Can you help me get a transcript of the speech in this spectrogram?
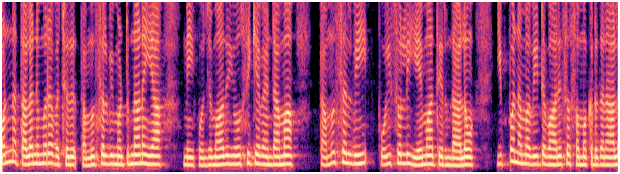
ஒன்றை தலை நிமிர வச்சது தமிழ் செல்வி மட்டும்தானையா நீ கொஞ்சமாவது யோசிக்க வேண்டாமா? தமிழ் செல்வி பொய் சொல்லி ஏமாத்திருந்தாலும் இப்போ நம்ம வீட்டு வாரிசை சுமக்கிறதுனால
